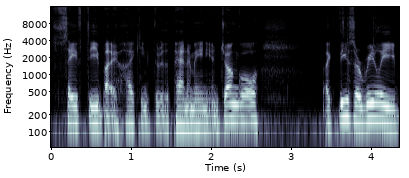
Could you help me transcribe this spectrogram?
safety by hiking through the Panamanian jungle. Like these are really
